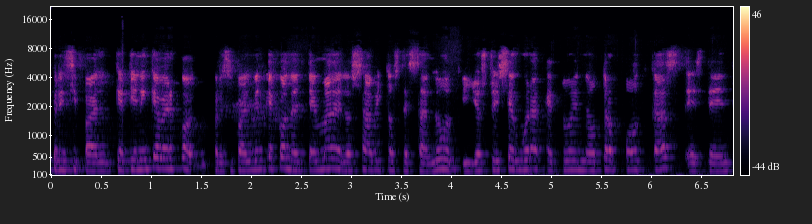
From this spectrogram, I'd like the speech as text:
principal, que tienen que ver con, principalmente con el tema de los hábitos de salud. Y yo estoy segura que tú en otro podcast este,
